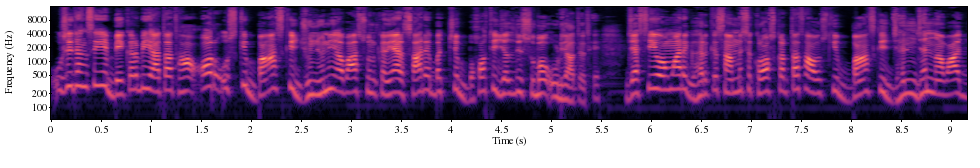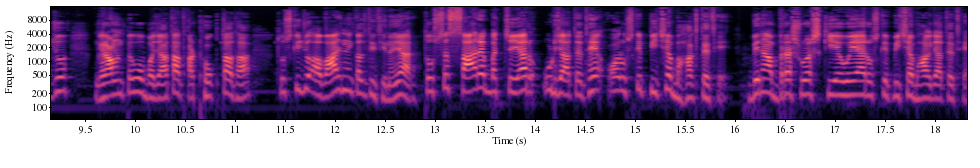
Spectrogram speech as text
उसी ढंग से ये बेकर भी आता था और उसके बाँस की झुंझुनी आवाज़ सुनकर यार सारे बच्चे बहुत ही जल्दी सुबह उठ जाते थे। जैसे ही वो हमारे घर के सामने से क्रॉस करता था, उसकी बाँस की झनझन आवाज़ जो ग्राउंड पे वो बजाता था, ठोकता था तो उसकी जो आवाज़ निकलती थी ना यार तो उससे सारे बच्चे यार उठ जाते थे और उसके पीछे भागते थे। बिना ब्रश व्रश किए हुए यार उसके पीछे भाग जाते थे।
